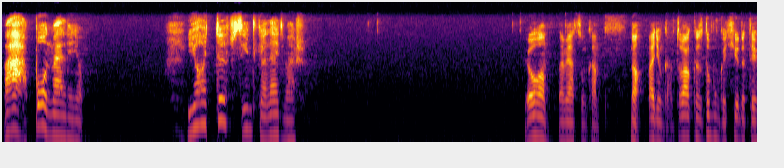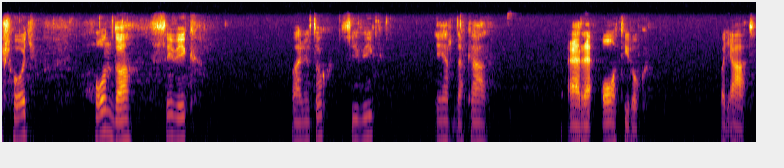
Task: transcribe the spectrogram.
Á, pont mellé nyom. Jaj, több szint kell egymás. Jó van, nem játszunk ám. Na, megyünk ám tovább, közben dobunk egy hirdetést, hogy Honda Civic Várjatok, Civic érdekel. Erre A írok. Vagy át.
